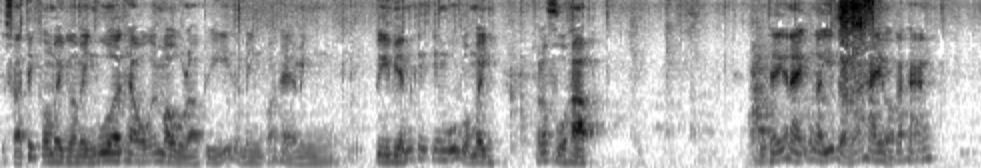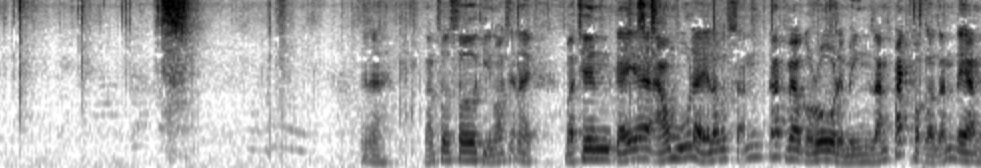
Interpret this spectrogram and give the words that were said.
cái sở thích của mình là mình mua theo cái màu là tùy ý mình có thể mình tùy biến cái cái mũ của mình cho nó phù hợp. Mình thấy cái này cũng là ý tưởng rất hay của các hãng. Đây này gắn sơ sơ thì nó sẽ này. Và trên cái áo mũ này nó có sẵn các velcro để mình dán pách hoặc là dán đèn.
